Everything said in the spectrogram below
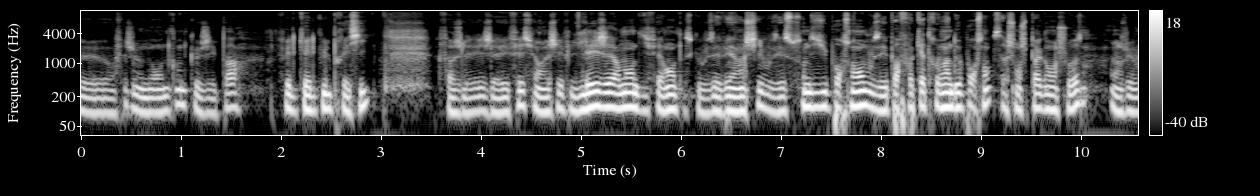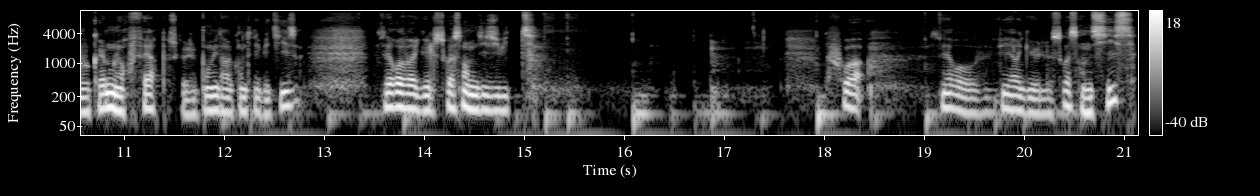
en fait, je vais me rendre compte que j'ai pas fait le calcul précis. Enfin, je l'avais fait sur un chiffre légèrement différent parce que vous avez un chiffre, vous avez 78%, vous avez parfois 82%, ça ne change pas grand-chose. Alors, je vais vous quand même le refaire parce que j'ai pas envie de raconter des bêtises. 0,78 fois 0,66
